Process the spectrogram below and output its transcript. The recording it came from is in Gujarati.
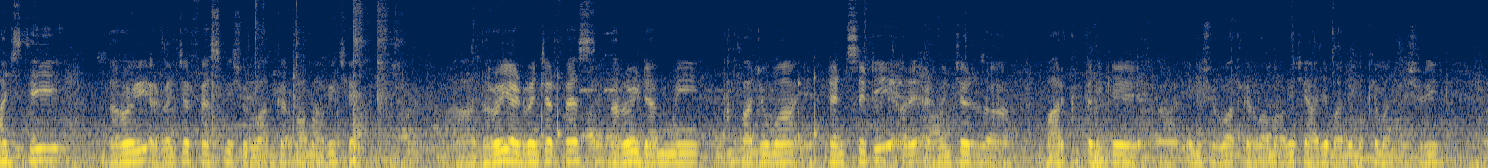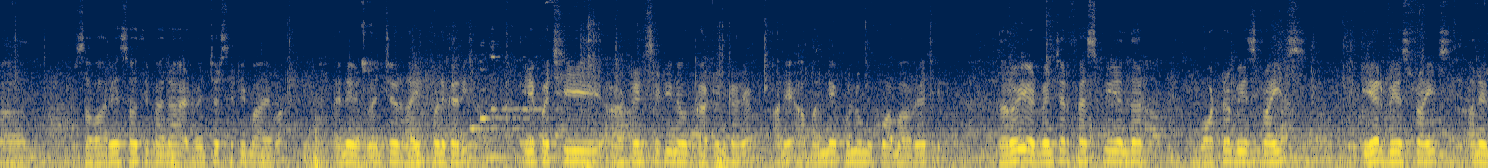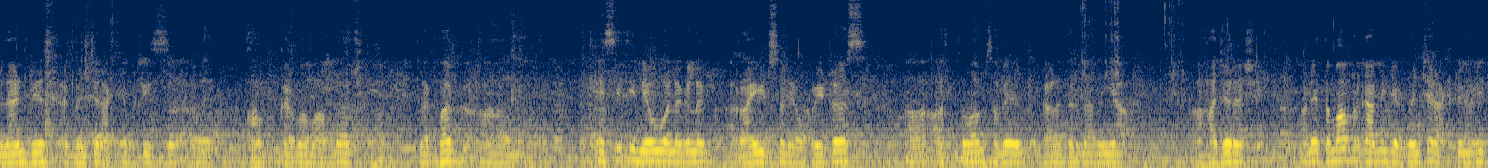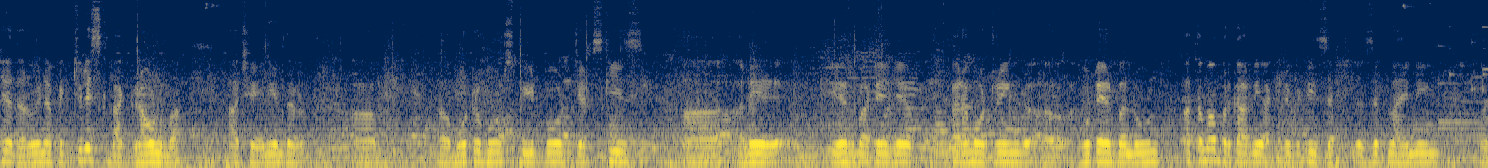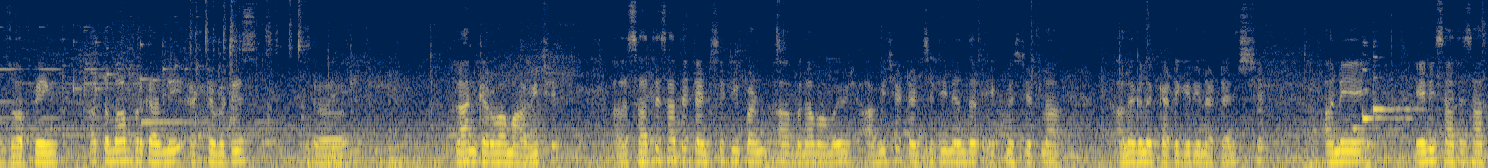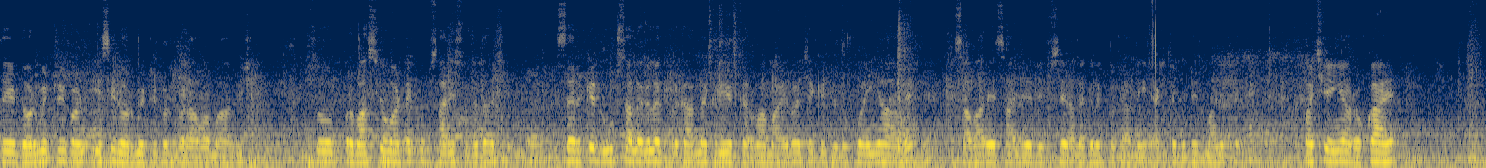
આજથી ધરોઈ એડવેન્ચર ફેસ્ટની શરૂઆત કરવામાં આવી છે. ધરોઈ એડવેન્ચર ફેસ્ટ ધરોઈ ડેમની બાજુમાં ટેન્ટ સિટી અને એડવેન્ચર પાર્ક તરીકે એની શરૂઆત કરવામાં આવી છે. આજે માન્ય મુખ્યમંત્રી શ્રી સવારે સૌથી પહેલાં એડવેન્ચર સિટીમાં આવ્યા. એને એડવેન્ચર રાઇડ પણ કરી. એ પછી ટેન્ટ સિટીનું ઉદ્ઘાટન કર્યા અને આ બંને ખુલ્લું મૂકવામાં આવ્યા છે. ધરોઈ એડવેન્ચર ફેસ્ટની અંદર water base rides air base rides અને લેન્ડ બેઝ એડવેન્ચર એક્ટિવિટીઝ કરવામાં આવનાર છે. લગભગ એંસીથી નેવું અલગ અલગ રાઇડ્સ અને ઓપરેટર્સ આ તમામ સમયગાળા દરમિયાન અહીંયા હાજર રહેશે. અને તમામ પ્રકારની જે એડવેન્ચર એક્ટિવિટી છે, ધરોઈના પિક્ચરિસ્ક બેકગ્રાઉન્ડમાં આ છે. એની અંદર motor boat speed boat jet skis અને એર માટે જે પેરામોટરિંગ હોટ એર બલૂન, આ તમામ પ્રકારની એક્ટિવિટીઝ ઝિપ લાઇનિંગ ઝોર્પિંગ આ તમામ પ્રકારની એક્ટિવિટીઝ પ્લાન કરવામાં આવી છે. સાથે સાથે ટેન્ટ સિટી પણ બનાવવામાં આવી છે. ટેન્ટ સિટીની અંદર એકવીસ જેટલા અલગ અલગ કેટેગરીના ટેન્ટ્સ છે. અને એની સાથે સાથે ડોર્મેટરી પણ એસી ડોર્મેટરી પણ બનાવવામાં આવી છે. સો પ્રવાસીઓ માટે ખૂબ સારી સુવિધા છે. સર્કિટ રૂટ્સ અલગ અલગ પ્રકારના ક્રિએટ કરવામાં આવ્યા છે કે જે લોકો અહીંયા આવે સવારે, સાંજે, દિવસે અલગ અલગ પ્રકારની એક્ટિવિટીઝ માણી શકે. પછી અહીંયા રોકાય.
